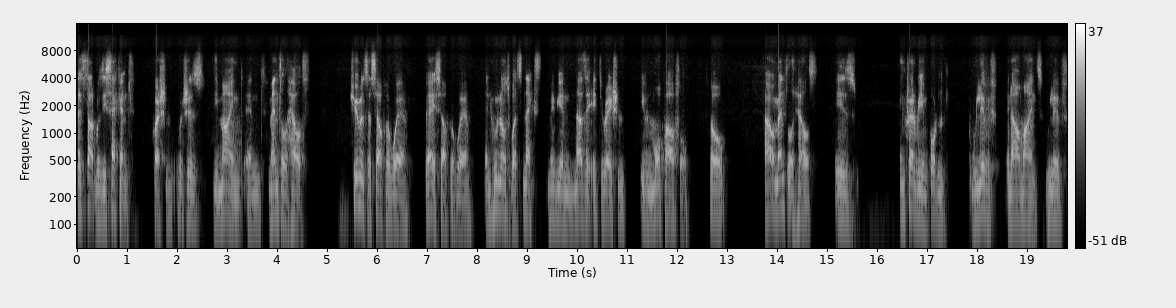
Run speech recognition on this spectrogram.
let's start with the second question, which is the mind and mental health. Humans are self aware, very self aware and who knows what's next? Maybe another iteration, even more powerful. So, our mental health is incredibly important. We live in our minds. We live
